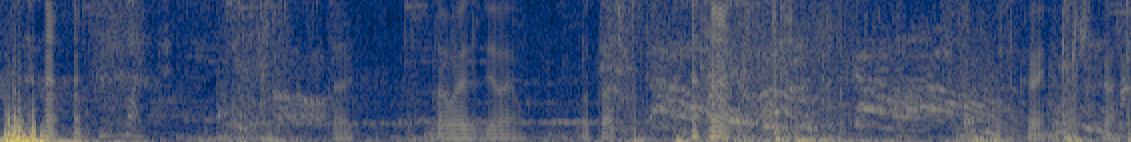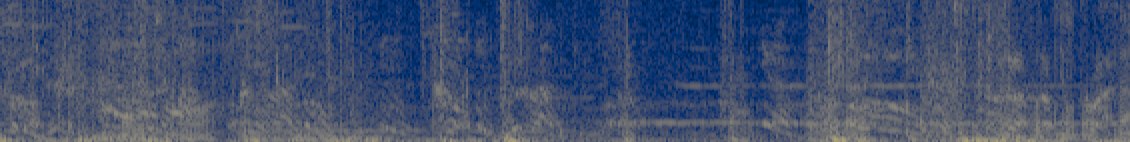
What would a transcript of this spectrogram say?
Так, давай сделаем вот так. Пускай немножко получим его. Так, ход не удался.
